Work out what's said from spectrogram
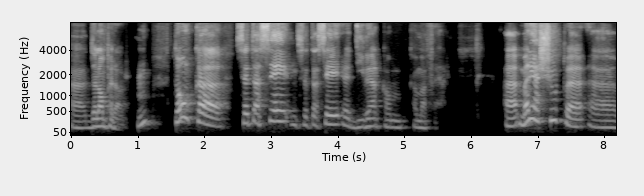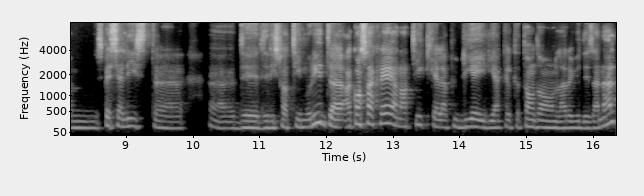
de l'empereur. Hmm? Donc, c'est assez, assez divers comme, comme affaire. Maria Schupp, spécialiste de, de l'histoire timoride, a consacré un article qu'elle a publié il y a quelque temps dans la revue des Annales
